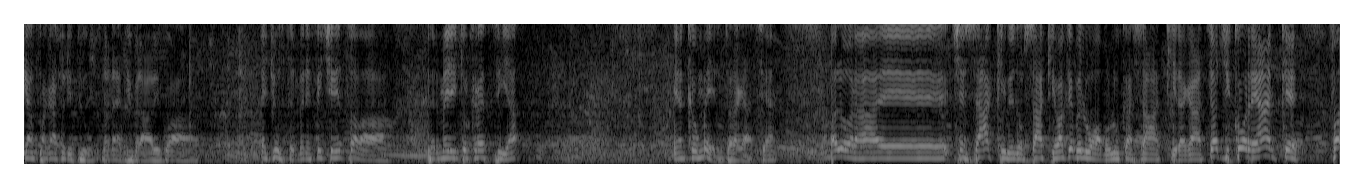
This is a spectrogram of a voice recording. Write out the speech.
che hanno pagato di più, non è più bravi qua. È giusto, è beneficenza, ma per meritocrazia è anche un merito ragazzi eh. allora eh, c'è Sacchi vedo Sacchi ma che bell'uomo Luca Sacchi ragazzi oggi corre anche fa...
